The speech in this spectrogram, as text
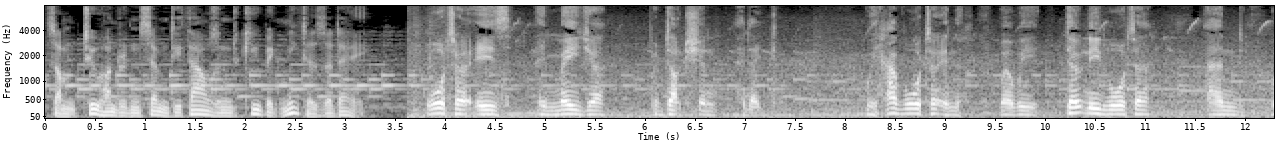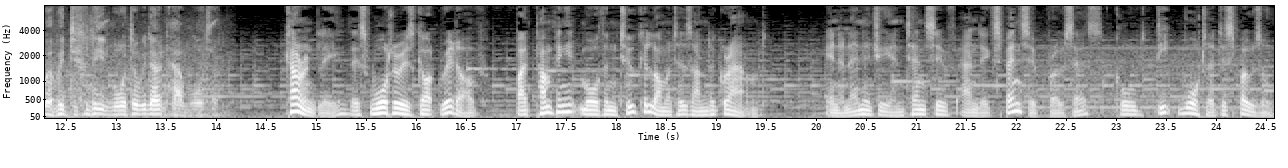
some 270,000 cubic meters a day. Water is a major production headache. We have water in the, where we don't need water, and where we do need water, we don't have water. Currently, this water is got rid of by pumping it more than two kilometers underground in an energy intensive and expensive process called deep water disposal,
